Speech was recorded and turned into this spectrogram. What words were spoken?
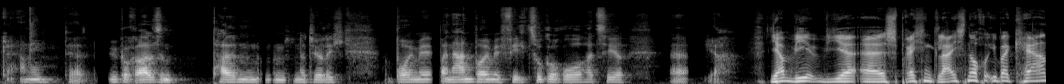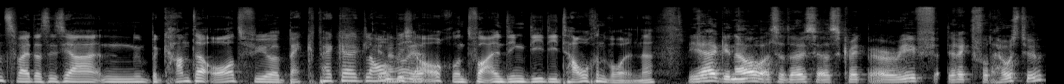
keine Ahnung, der überall sind Palmen und natürlich Bäume, Bananenbäume, viel Zuckerrohr hat's hier. Äh, ja, ja, wir, wir äh, sprechen gleich noch über Cairns, weil das ist ja ein bekannter Ort für Backpacker, glaube genau, ich ja. auch. Und vor allen Dingen die, die tauchen wollen. Ne? Ja, genau. Also da ist ja das Great Barrier Reef direkt vor der Haustür.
